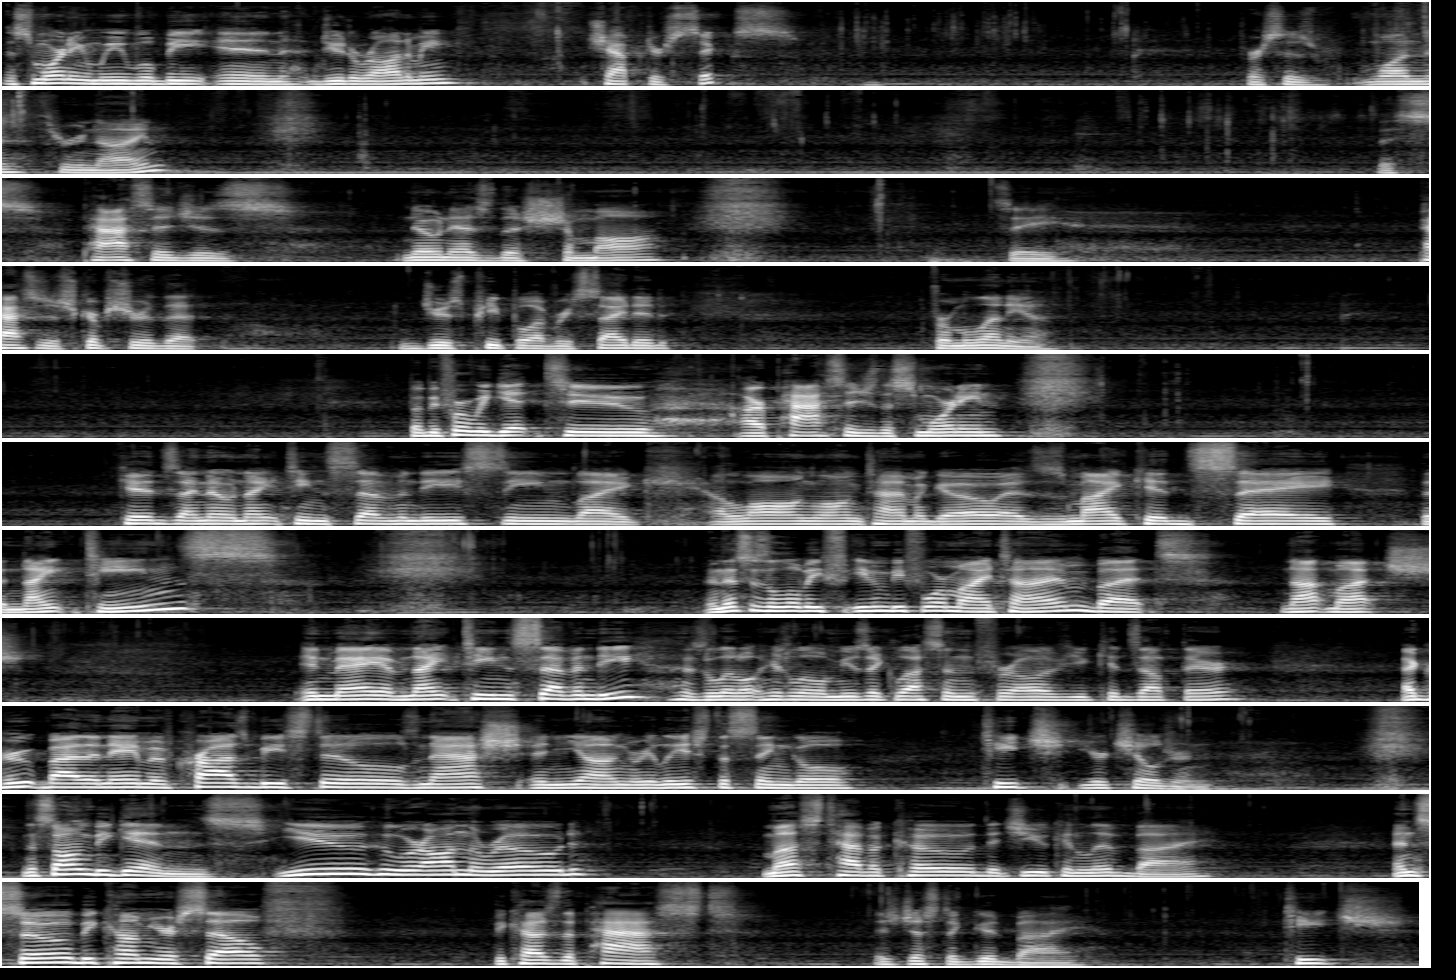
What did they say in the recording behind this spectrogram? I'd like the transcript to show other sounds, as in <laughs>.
This morning we will be in Deuteronomy chapter 6, verses 1 through 9. This passage is known as the Shema. It's a passage of scripture that Jewish people have recited for millennia. But before we get to our passage this morning, kids, I know 1970 seemed like a long, long time ago. As my kids say, the 19s. And this is a little bit even before my time, but not much. In May of 1970, there's a little, here's a little music lesson for all of you kids out there. A group by the name of Crosby, Stills, Nash, and Young released the single Teach Your Children. The song begins You who are on the road must have a code that you can live by, and so become yourself because the past is just a goodbye. Teach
